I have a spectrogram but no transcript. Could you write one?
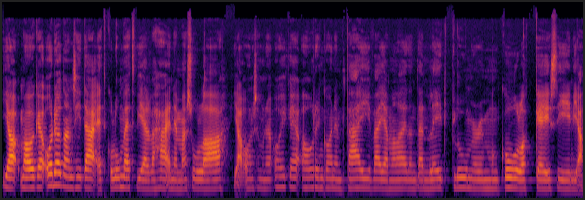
Ja mä oikein odotan sitä, että kun lumet vielä vähän enemmän sulaa ja on semmoinen oikein aurinkoinen päivä ja mä laitan tämän Late Bloomerin mun kuulokkeisiin ja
